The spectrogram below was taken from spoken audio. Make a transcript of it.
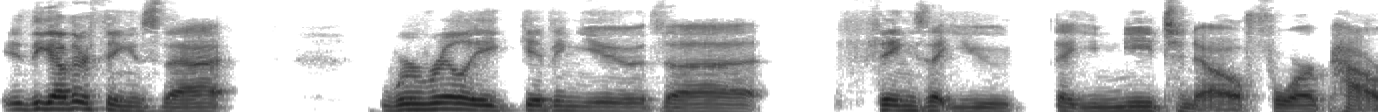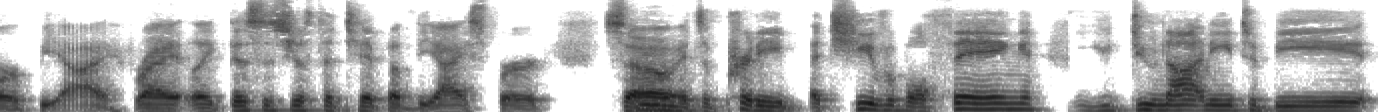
the other thing is that we're really giving you the things that you that you need to know for Power BI, right? Like this is just the tip of the iceberg. So mm. it's a pretty achievable thing. You do not need to be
